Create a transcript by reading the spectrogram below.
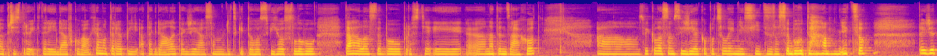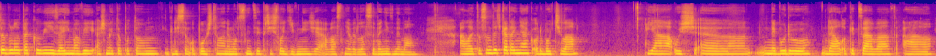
přístroj, který dávkoval chemoterapii a tak dále, takže já jsem vždycky toho svého sluhu tahala sebou prostě i e, na ten záchod. A zvykla jsem si, že jako po celý měsíc za sebou tahám něco. Takže to bylo takový zajímavý, až mi to potom, když jsem opouštěla nemocnici, přišlo divný, že a vlastně vedle sebe nic nemám. Ale to jsem teďka tak nějak odbočila. Já už e, nebudu dál okecávat a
